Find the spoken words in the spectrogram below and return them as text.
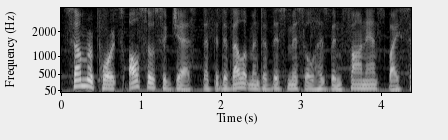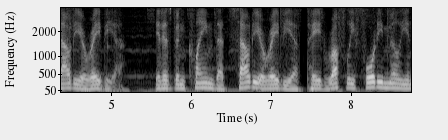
Some reports also suggest that the development of this missile has been financed by Saudi Arabia, it has been claimed that Saudi Arabia paid roughly $40 million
